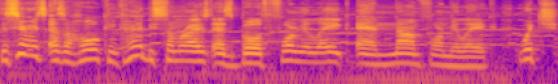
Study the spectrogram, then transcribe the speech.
The series as a whole can kind of be summarized as both formulaic and non-formulaic, which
